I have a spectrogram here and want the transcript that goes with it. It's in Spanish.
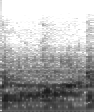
war.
